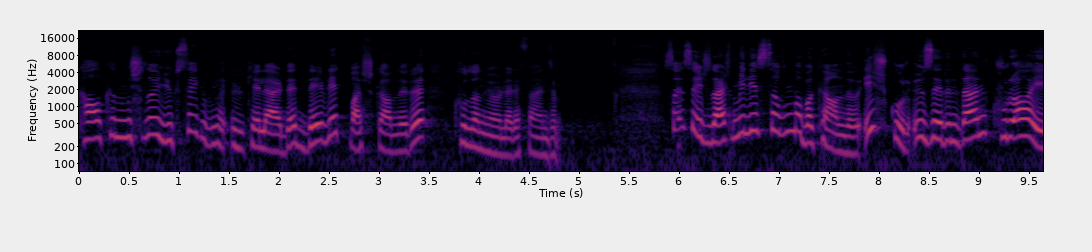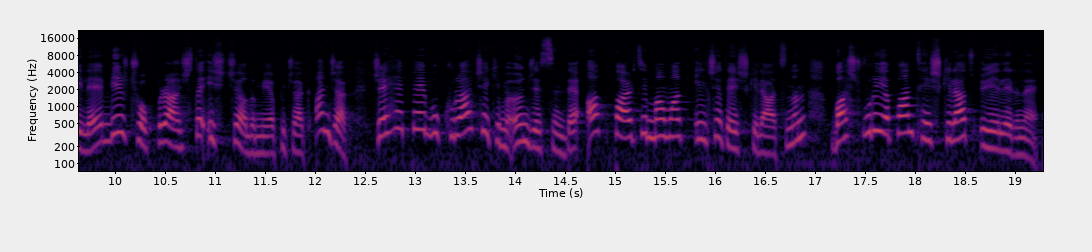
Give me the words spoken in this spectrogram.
kalkınmışlığı yüksek ülkelerde devlet başkanları kullanıyorlar efendim. Sayın seyirciler, Milli Savunma Bakanlığı İşkur üzerinden kura ile birçok branşta işçi alımı yapacak. Ancak CHP bu kura çekimi öncesinde AK Parti Mamak İlçe Teşkilatı'nın başvuru yapan teşkilat üyelerine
